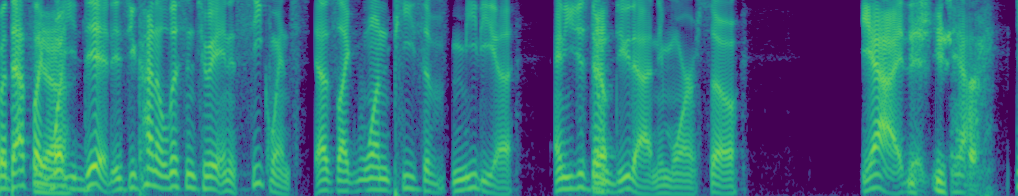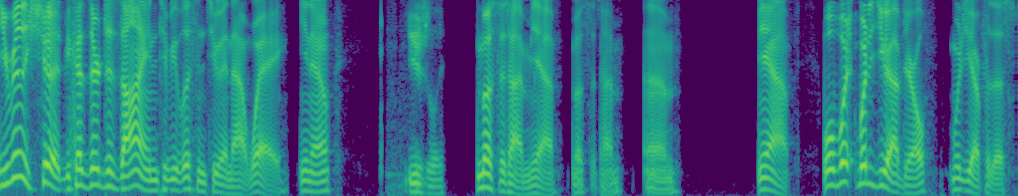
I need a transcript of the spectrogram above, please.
But that's like what you did is you kind of listen to it in a sequence as like one piece of media and you just don't Yep. do that anymore so yeah it- You sh- you yeah. you really should because they're designed to be listened to in that way you know Usually. most of the time, yeah. Most of the time. Um, yeah. Well, what what did you have, Daryl? What did you have for this?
